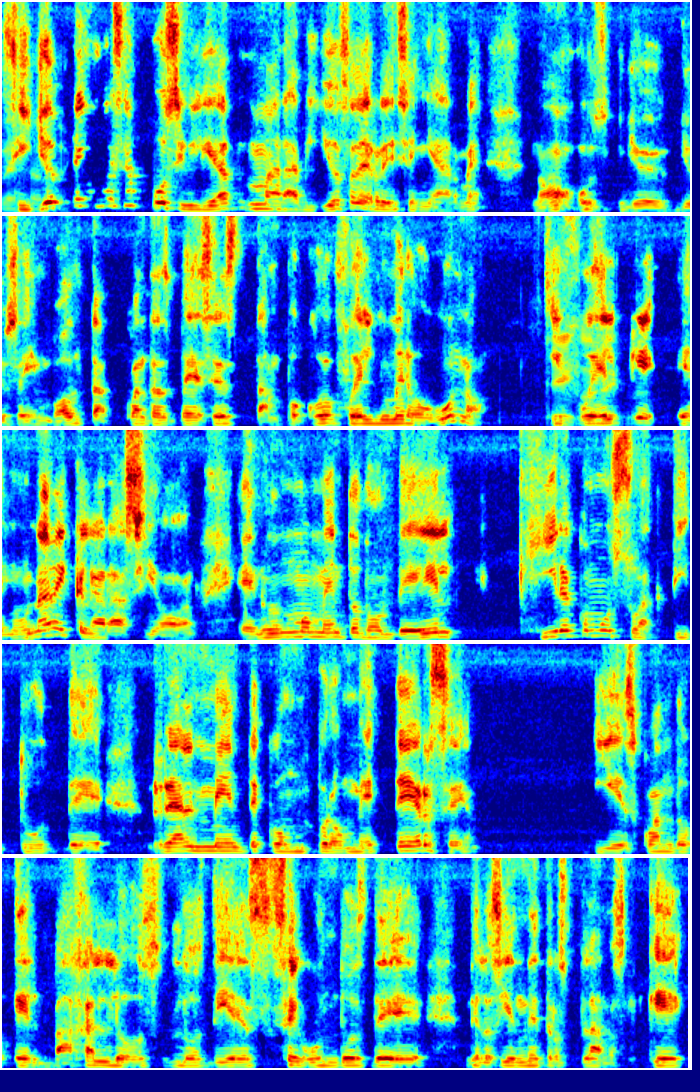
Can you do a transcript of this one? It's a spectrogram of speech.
Si yo tengo esa posibilidad maravillosa de rediseñarme, ¿no? Yo, yo sé en Volta cuántas veces tampoco fue el número uno. y fue el que en una declaración, en un momento donde él gira como su actitud de realmente comprometerse, y es cuando él baja los, los 10 segundos de, de los 100 metros planos, que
